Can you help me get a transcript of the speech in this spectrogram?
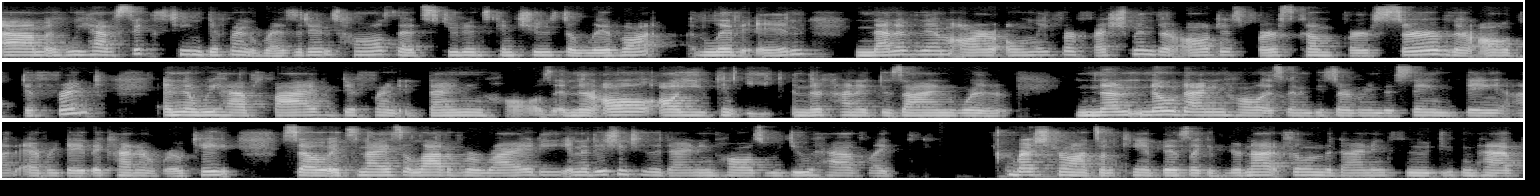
Um, we have 16 different residence halls that students can choose to live on, live in. None of them are only for freshmen. They're all just first come, first serve. They're all different. And then we have five different dining halls and they're all all you can eat. And they're kind of designed where None, no dining hall is going to be serving the same thing every day. They kind of rotate. So it's nice, a lot of variety. In addition to the dining halls, we do have like restaurants on campus like if you're not feeling the dining food you can have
